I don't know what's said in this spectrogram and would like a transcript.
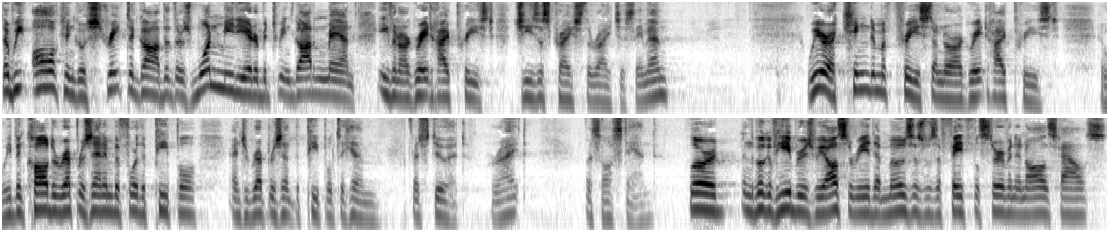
that we all can go straight to God, that there's one mediator between God and man, even our great high priest, Jesus Christ the righteous. Amen? We are a kingdom of priests under our great high priest, and we've been called to represent him before the people and to represent the people to him. Let's do it, right? Let's all stand. Lord, in the book of Hebrews, we also read that Moses was a faithful servant in all his house.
